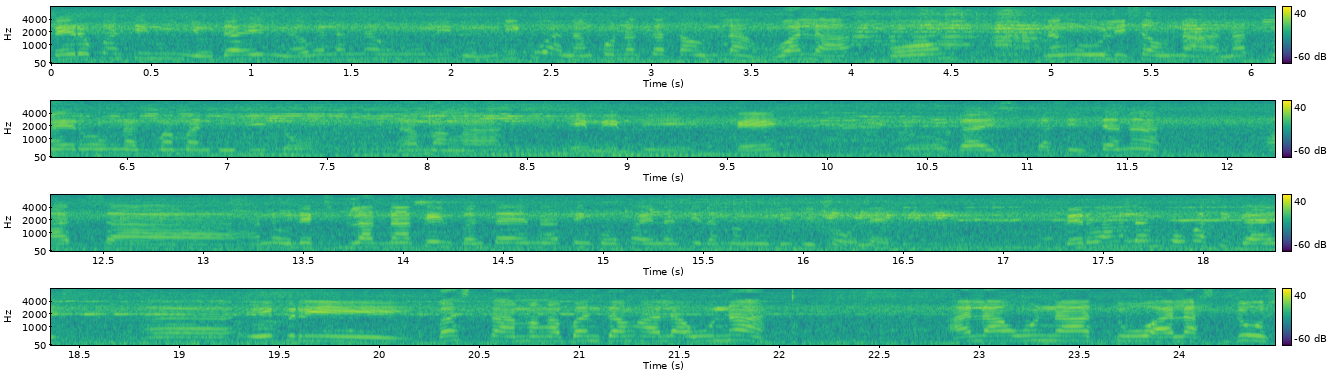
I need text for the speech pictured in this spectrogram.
Pero pansinin nyo, dahil nga walang nanghuli doon, hindi ko alam kung nagkataon lang. Wala kung nanghuli sa unahan at mayroong nagmamando dito na mga MMDA. Okay? So guys, pasensya na. At sa ano next vlog natin, bantayan natin kung kailan sila manghuli dito ulit. Pero ang alam ko kasi guys, ah, every basta mga bandang alauna, alauna to alas dos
